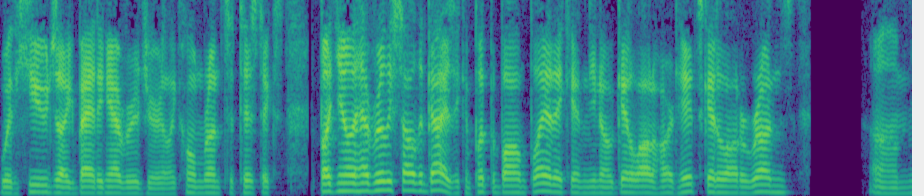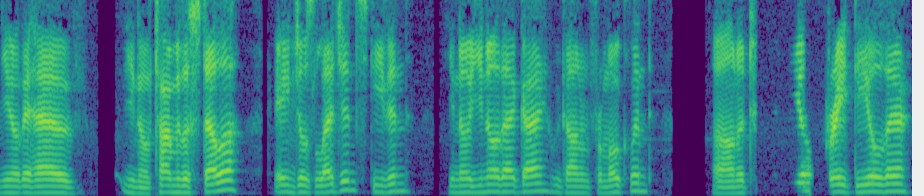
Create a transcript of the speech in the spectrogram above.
with huge like batting average or like home run statistics. But you know, they have really solid guys. They can put the ball in play. They can, you know, get a lot of hard hits, get a lot of runs. Um, you know, they have, you know, Tommy La Stella, Angels legend, Steven. You know, you know that guy. We got him from Oakland uh, on a two deal. Great deal there.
